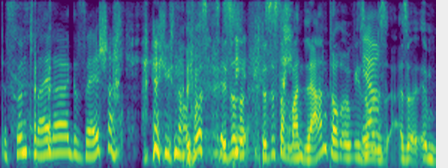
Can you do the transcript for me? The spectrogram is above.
Das sind leider Gesellschaften. genau. Muss, ist das, das, ist doch, man lernt doch irgendwie so, ja. das, also im,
